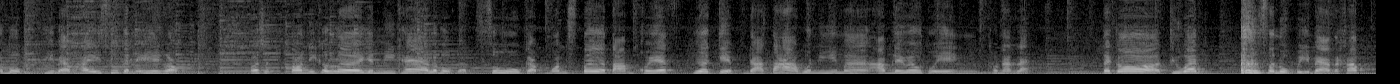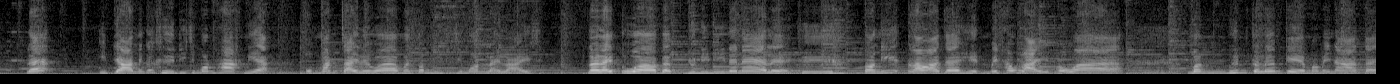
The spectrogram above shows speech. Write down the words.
ระบบที่แบบให้สู้กันเองหรอก เพราะฉะตอนนี้ก็เลยยังมีแค่ระบบแบบสู้กับมอนสเตอร์ตามเควสเพื่อเก็บ Data พวกนี้มาอัพเลเวลตัวเองเท่านั้นแหละ แต่ก็ถือว่า สนุกไปอีกแบบนะครับ และอีกอย่างหนึงก็คือดิจิมอนภาคเนี้ยผมมั่นใจเลยว่ามันต้องมีดิจิมอนหลายๆหลาย ๆ ตัวแบบอยู่ในนี้แน่ ๆ เลย คือตอนนี้เราอาจจะเห็นไม่เท่าไหร่ เพราะว่ามันเพิ่งจะเริ่มเกมมาไม่นานแต่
